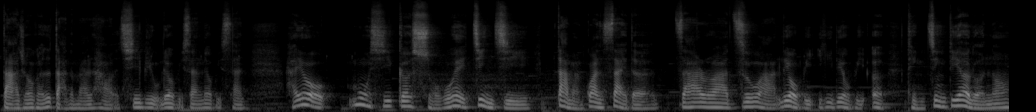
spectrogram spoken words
打球可是打得蛮好的，七比五六比三六比三，还有。墨西哥首位晋级大满贯赛的 Zara Zua 六比一、六比二挺进第二轮哦，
